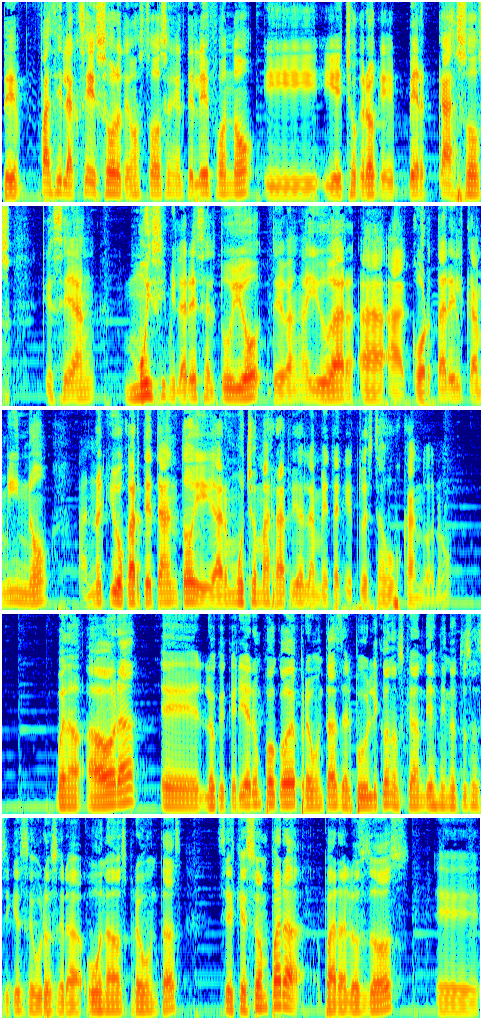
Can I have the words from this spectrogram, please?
de fácil acceso, lo tenemos todos en el teléfono y, y hecho creo que ver casos que sean muy similares al tuyo te van a ayudar a, cortar el camino a no equivocarte tanto y llegar mucho más rápido a la meta que tú estás buscando, ¿no? Bueno, ahora eh, lo que quería era un poco de preguntas del público. Nos quedan 10 minutos, así que seguro será una o dos preguntas. Si es que son para, para los dos, eh,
